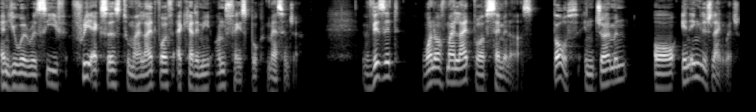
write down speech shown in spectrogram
and you will receive free access to my Lightwolf Academy on Facebook Messenger. Visit one of my Lightwolf seminars, both in German or in English language.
